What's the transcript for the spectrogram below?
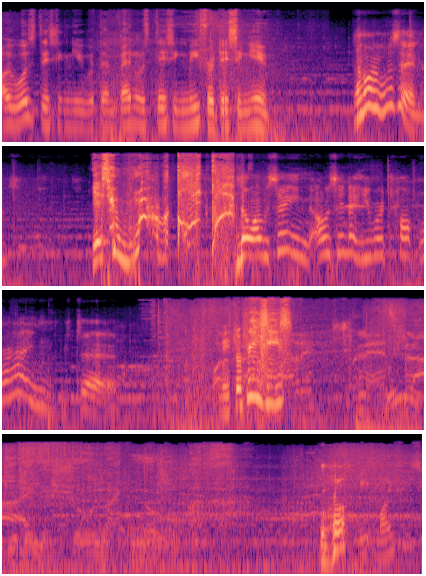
I was dissing you, but then Ben was dissing me for dissing you. No, I wasn't. Yes, you were! No, I was saying, I was saying that you were top ranked. Mr. Feces! What? Eat my feces.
